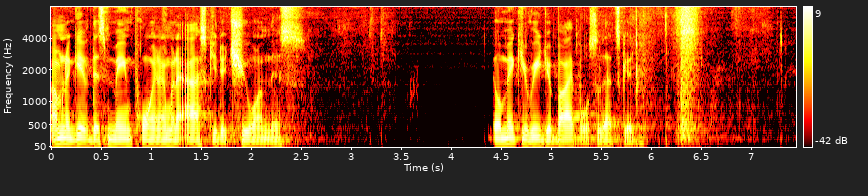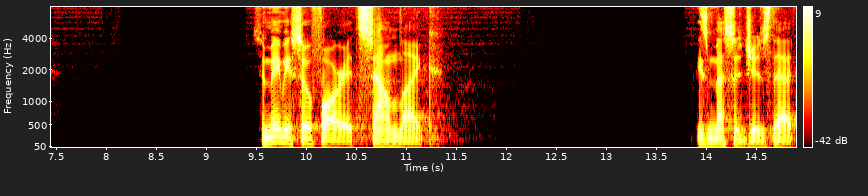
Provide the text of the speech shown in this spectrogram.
I'm going to give this main point. I'm going to ask you to chew on this. It'll make you read your Bible, so that's good. So maybe so far it sound like these messages that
